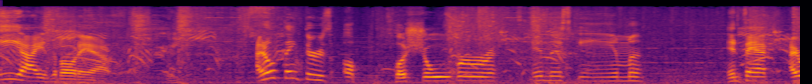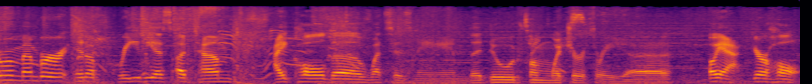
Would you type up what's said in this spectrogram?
AI is about average. I don't think there's a pushover in this game. In fact, I remember in a previous attempt, I called, uh, what's his name? The dude from Witcher 3. Uh, oh yeah, Geralt.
